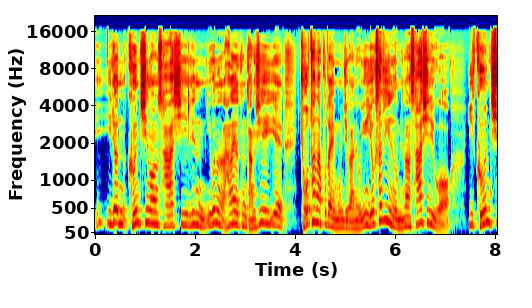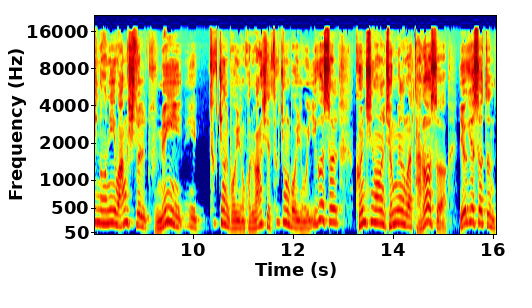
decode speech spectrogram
이런 건친혼 사실인 이거는 하나의 어떤 당시에 좋다 나쁘다의 문제가 아니고 이게 역사적인 엄청난 사실이고 이 건친혼이 왕실을 분명히 이 특징을 보이는 고려 왕실의 특징을 보이는 거 이것을 건친혼을 정면으로 다뤄서 여기에서 어떤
